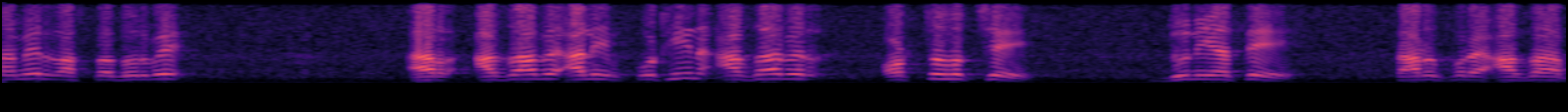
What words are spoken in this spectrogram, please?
নামের রাস্তা ধরবে। আর আজাবে আলিম, কঠিন আজাবের অর্থ হচ্ছে দুনিয়াতে তার উপরে আজাব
